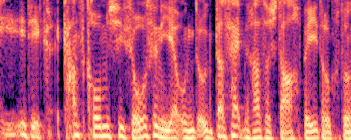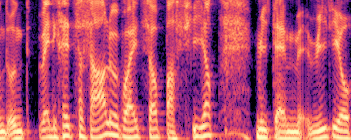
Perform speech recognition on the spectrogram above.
in die ganz komische Soße rein. Und, und das hat mich also stark beeindruckt. Und, und wenn ich jetzt das anschaue, was jetzt so passiert mit dem Video,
